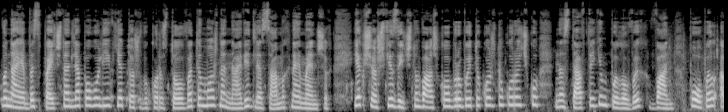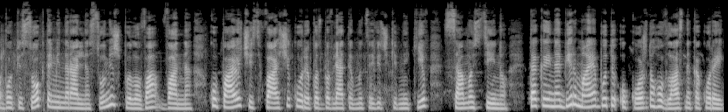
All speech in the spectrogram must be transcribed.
Вона є безпечна для поголів'я, тож використовувати можна навіть для самих найменших. Якщо ж фізично важко обробити кожну курочку, наставте їм пилових ванн, попел або пісок та мінеральна суміш пилова ванна. Купаючись, ваші кури позбавлятимуться від шкідників самостійно. Такий набір має бути у кожного власника курей,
